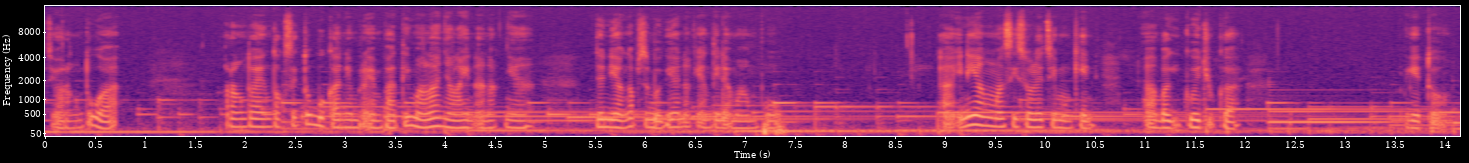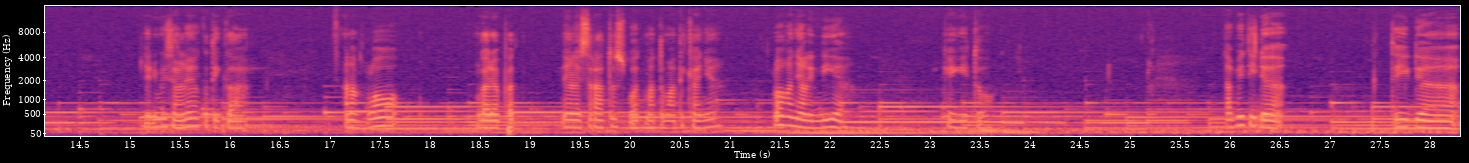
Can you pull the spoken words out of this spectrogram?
si orang tua orang tua yang toksik tuh bukannya berempati malah nyalahin anaknya dan dianggap sebagai anak yang tidak mampu. Uh, ini yang masih sulit sih mungkin uh, bagi gue juga. Begitu jadi misalnya ketika anak lo nggak dapet nilai 100 buat matematikanya lo akan nyalin dia. Kayak gitu. Tapi tidak tidak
